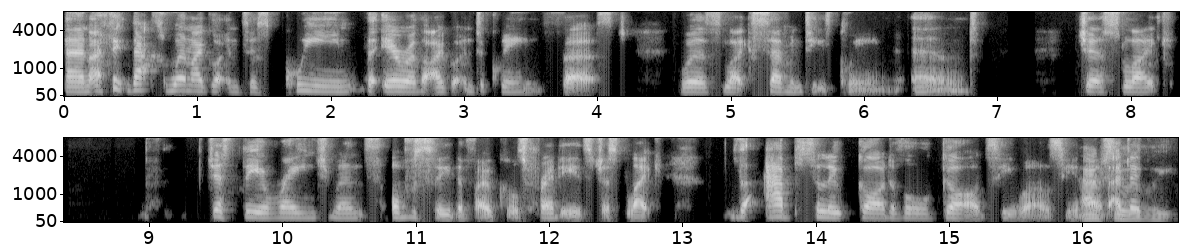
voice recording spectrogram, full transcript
And I think that's when I got into Queen, the era that I got into Queen first was like 70s Queen. And just like, just the arrangements, obviously the vocals. Freddie is just like the absolute god of all gods he was, you know. Absolutely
